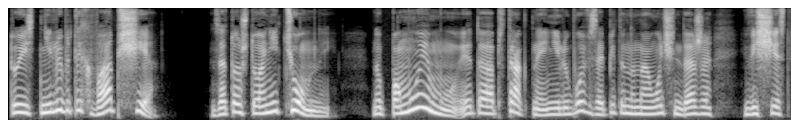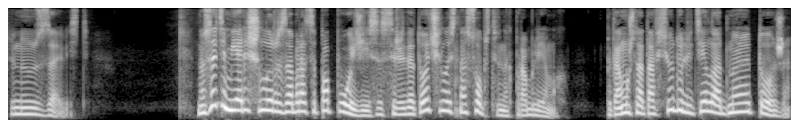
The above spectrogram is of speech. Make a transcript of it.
То есть не любят их вообще, за то, что они темные. Но, по-моему, эта абстрактная нелюбовь запитана на очень даже вещественную зависть. Но с этим я решила разобраться попозже и сосредоточилась на собственных проблемах, потому что отовсюду летело одно и то же.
